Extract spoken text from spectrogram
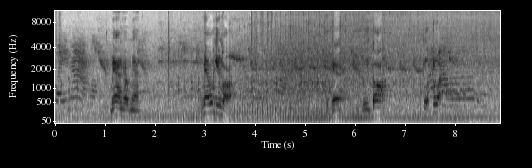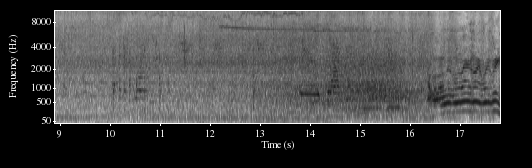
ไว้หน้าหรอกแม่นครับแม่นแม่ว่ากินบ่โอเคลุยต่อตรวจตรวจโอ้ยโอ้ยโอ้ยโอ้ยโอ้ย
